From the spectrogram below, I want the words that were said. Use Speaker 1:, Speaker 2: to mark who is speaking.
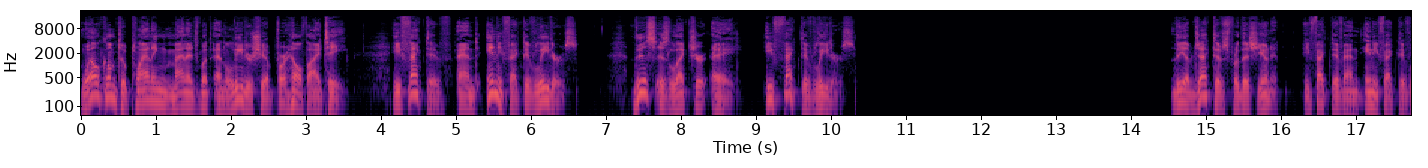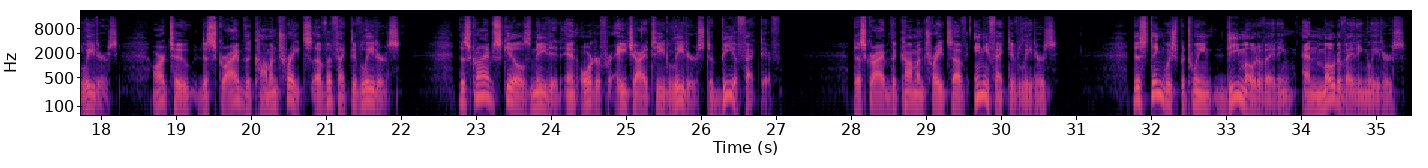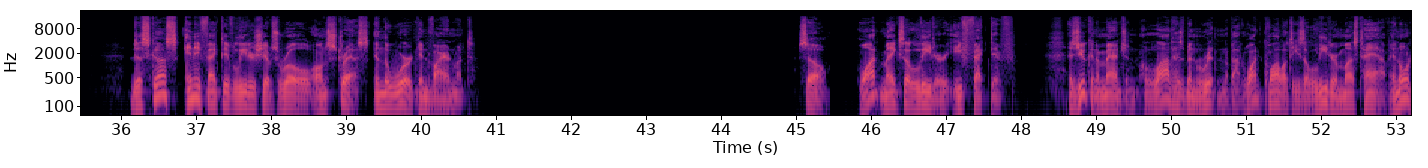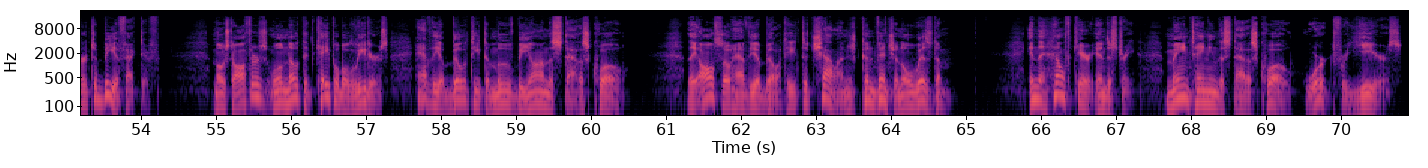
Speaker 1: Welcome to Planning, Management, and Leadership for Health IT Effective and Ineffective Leaders. This is Lecture A Effective Leaders. The objectives for this unit, Effective and Ineffective Leaders, are to describe the common traits of effective leaders, describe skills needed in order for HIT leaders to be effective describe the common traits of ineffective leaders, distinguish between demotivating and motivating leaders, discuss ineffective leadership's role on stress in the work environment. So, what makes a leader effective? As you can imagine, a lot has been written about what qualities a leader must have in order to be effective. Most authors will note that capable leaders have the ability to move beyond the status quo. They also have the ability to challenge conventional wisdom. In the healthcare industry, maintaining the status quo worked for years.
